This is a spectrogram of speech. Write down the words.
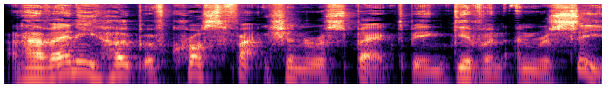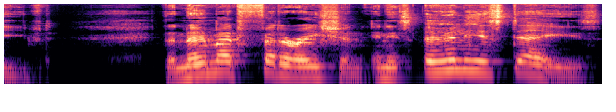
and have any hope of cross faction respect being given and received, the Nomad Federation in its earliest days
